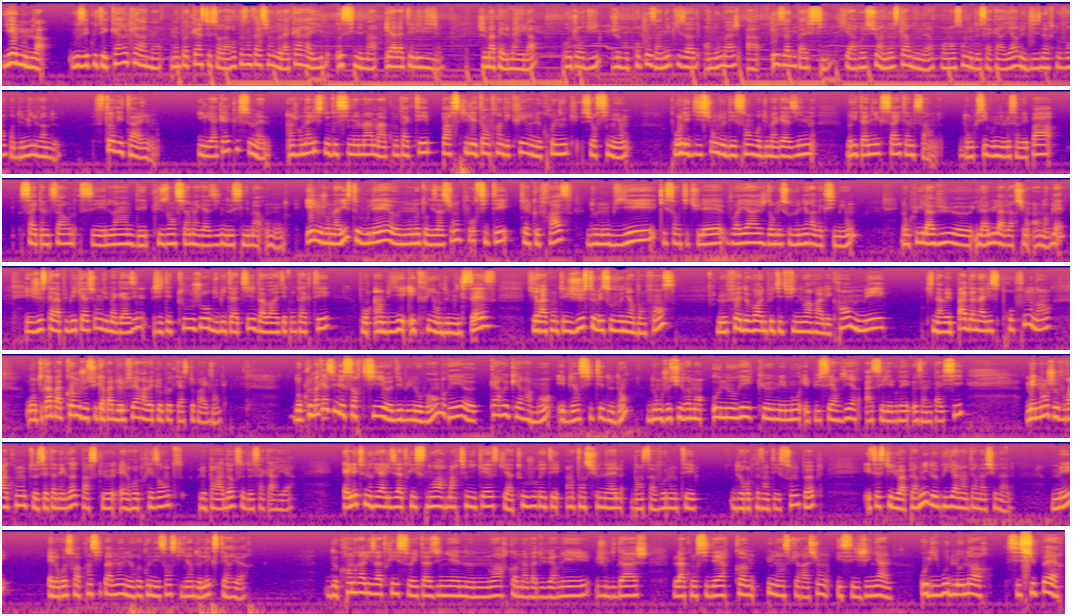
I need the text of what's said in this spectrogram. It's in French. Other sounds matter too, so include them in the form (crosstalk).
Yemunla, vous écoutez Carrément, mon podcast sur la représentation de la Caraïbe au cinéma et à la télévision. Je m'appelle Maïla. Aujourd'hui, je vous propose un épisode en hommage à Eusan Palsi, qui a reçu un Oscar d'honneur pour l'ensemble de sa carrière le 19 novembre 2022. Storytime. Il y a quelques semaines, un journaliste de cinéma m'a contacté parce qu'il était en train d'écrire une chronique sur Siméon pour l'édition de décembre du magazine britannique Sight and Sound. Donc si vous ne le savez pas, Sight and Sound, c'est l'un des plus anciens magazines de cinéma au monde. Et le journaliste voulait euh, mon autorisation pour citer quelques phrases de mon billet qui s'intitulait Voyage dans mes souvenirs avec Siméon. Donc lui, il a, vu, euh, il a lu la version en anglais. Et jusqu'à la publication du magazine, j'étais toujours dubitative d'avoir été contactée pour un billet écrit en 2016 qui racontait juste mes souvenirs d'enfance, le fait de voir une petite fille noire à l'écran, mais qui n'avait pas d'analyse profonde. Hein ou en tout cas pas comme je suis capable de le faire avec le podcast par exemple. Donc le magazine est sorti euh, début novembre et euh, est bien cité dedans. Donc je suis vraiment honorée que mes mots aient pu servir à célébrer Eusanne Palsy. Maintenant je vous raconte cette anecdote parce qu'elle représente le paradoxe de sa carrière. Elle est une réalisatrice noire martiniquaise qui a toujours été intentionnelle dans sa volonté de représenter son peuple et c'est ce qui lui a permis de briller à l'international. Mais elle reçoit principalement une reconnaissance qui vient de l'extérieur. De grandes réalisatrices états-uniennes noires comme Ava DuVernay, Julie Dash la considèrent comme une inspiration et c'est génial. Hollywood l'honore, c'est super.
